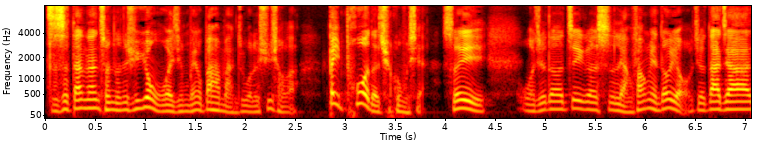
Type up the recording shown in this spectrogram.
只是单单纯纯的去用，我已经没有办法满足我的需求了，被迫的去贡献。所以我觉得这个是两方面都有，就大家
